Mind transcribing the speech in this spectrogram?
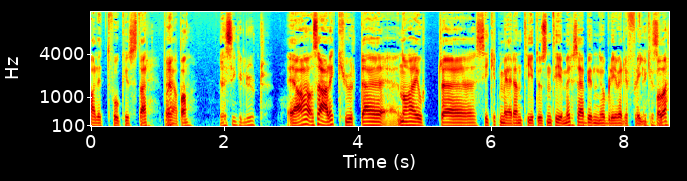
ha litt fokus der, på Ja. Japan. Det er sikkert lurt. Ja, og så er det kult. Er, nå har jeg gjort eh, sikkert mer enn 10 000 timer, så jeg begynner jo å bli veldig flink på det.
